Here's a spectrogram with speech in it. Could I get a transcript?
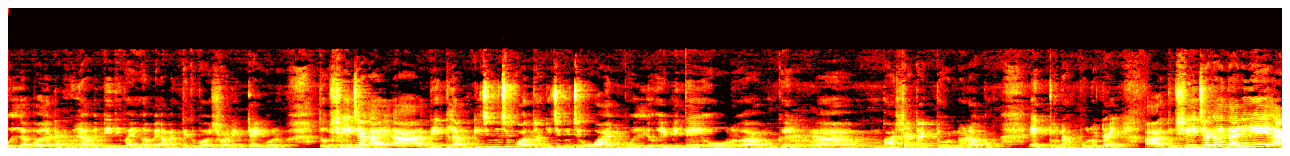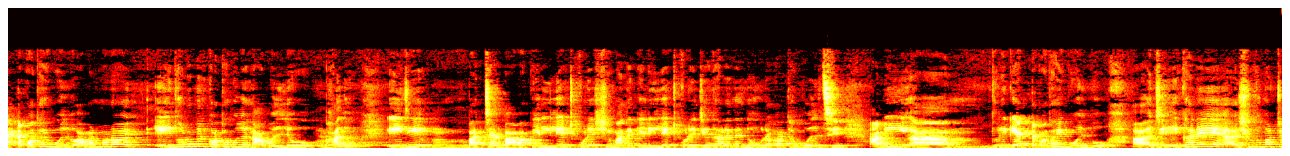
বললাম, বলাটা ভুল হবে, দিদিভাই হবে, আমার থেকে বয়স অনেকটাই বড়। তো সেই জায়গায় দেখলাম, কিছু কিছু কথা, কিছু কিছু ওয়ার্ড বলল। এমনিতেই ওর মুখের ভাষাটা একটু অন্যরকম, একটু না, পুরোটাই। তো সেই জায়গায় দাঁড়িয়ে একটা কথাই বলব, আমার মনে হয় এই ধরনের কথাগুলো না বললেও ভালো। এই যে বাচ্চার বাবাকে রিলেট করে, সীমাদেরকে রিলেট করে যে ধরনের নোংরা কথা বলছে, আমি ধরিকে একটা কথাই বলব যে এখানে শুধুমাত্র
